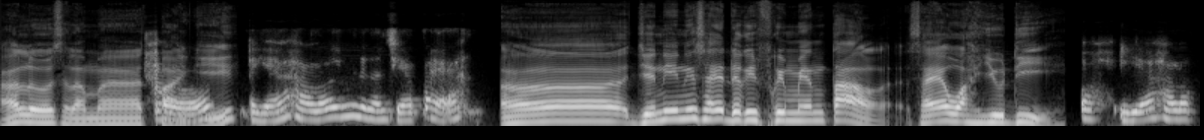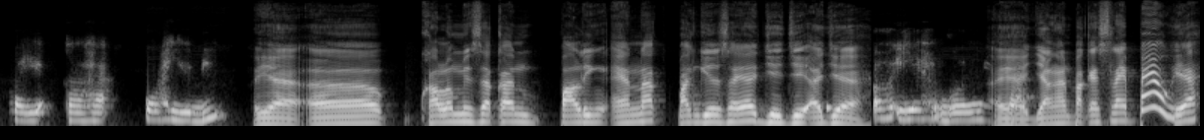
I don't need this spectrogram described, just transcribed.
Halo, selamat Halo. pagi. Iya, halo ini dengan siapa ya? Eh, Jenny ini saya dari Free Mental. Saya Wahyudi. Oh iya, halo Kak Wahyudi. Ya, eh kalau misalkan paling enak panggil saya JJ aja. Oh iya, boleh Ya, jangan pakai slepeu ya.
